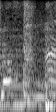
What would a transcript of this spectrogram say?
Just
